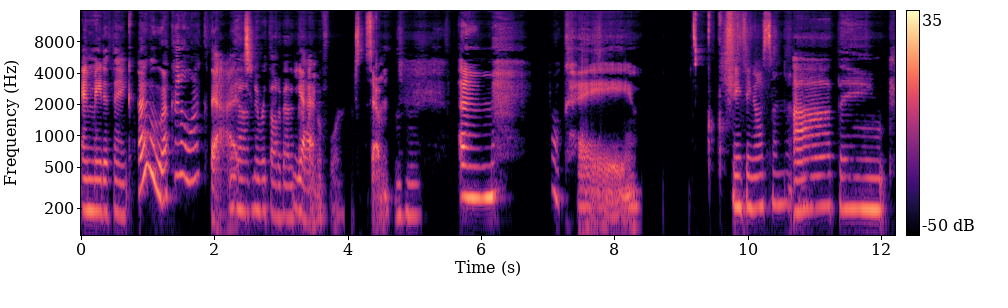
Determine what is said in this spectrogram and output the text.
and me to think, oh, I kind of like that. yeah i've never thought about it that Yeah. way before So, Mhm. um, okay. Anything else on that? I think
